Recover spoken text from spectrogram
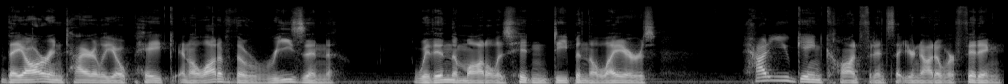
they are entirely opaque and a lot of the reason within the model is hidden deep in the layers. How do you gain confidence that you're not overfitting?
